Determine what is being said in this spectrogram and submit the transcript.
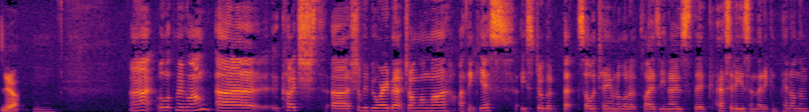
Yeah. All right, well, look, move along. Uh, coach, uh, should we be worried about John Longmire? I think yes. He's still got that solid team and a lot of players. He knows their capacities and that he can depend on them.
